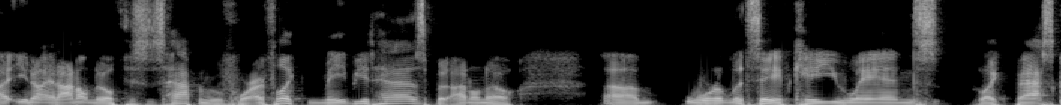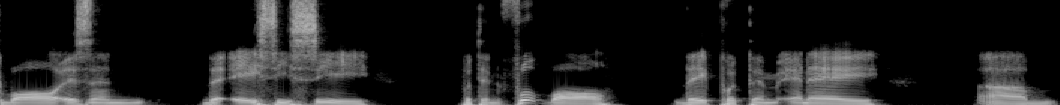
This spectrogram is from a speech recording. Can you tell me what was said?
I, you know, and I don't know if this has happened before. I feel like maybe it has, but I don't know. Um, where let's say if KU lands like basketball is in the ACC, but then football, they put them in a, um,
